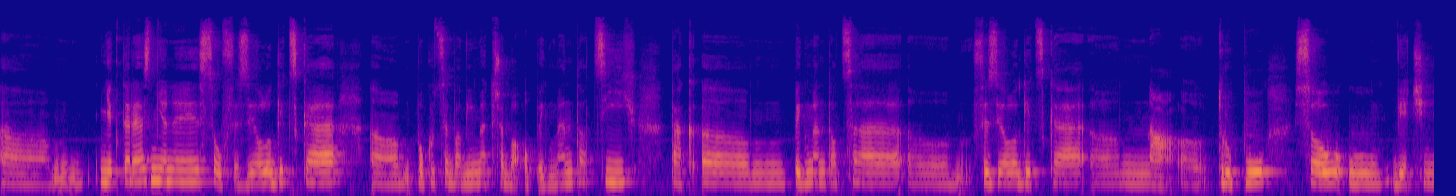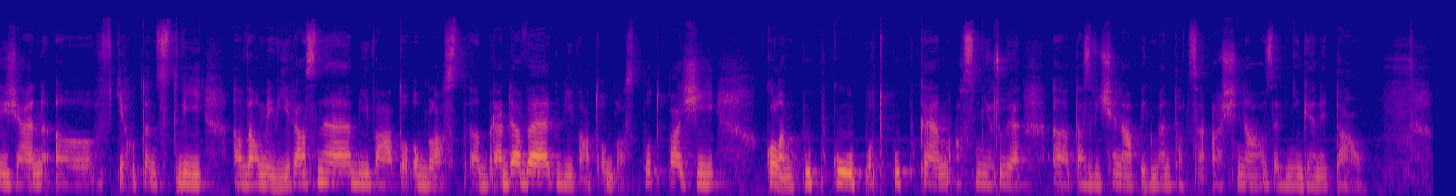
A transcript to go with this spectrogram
Ehm, některé změny jsou fyziologické, ehm, pokud se bavíme třeba o pigmentacích, tak ehm, pigmentace fyziologické na eh, trupu jsou u většiny žen eh, v těhotenství eh, velmi výrazné. Bývá to oblast bradavek, bývá to oblast podpaží, kolem pupku, pod pupkem a směřuje ta zvýšená pigmentace až na zevní genitál.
